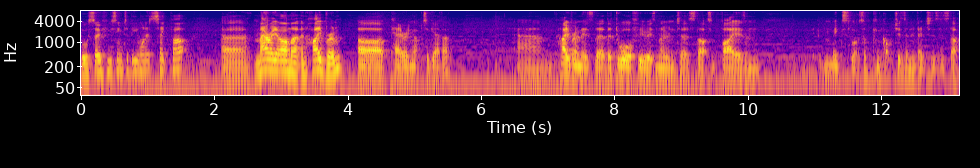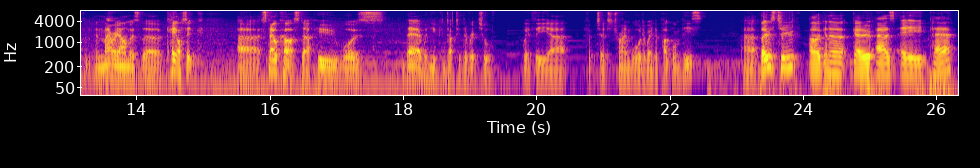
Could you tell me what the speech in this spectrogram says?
also who seem to be wanting to take part. Uh, Mariama and Hybrim are pairing up together. Um, Hybrim is the, the dwarf who is known to start some fires and makes lots of concoctions and inventions and stuff. And, and Mariama is the chaotic uh, spellcaster who was there when you conducted the ritual with the uh, to, to try and ward away the pugwampis. Uh, those two are gonna go as a pair,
